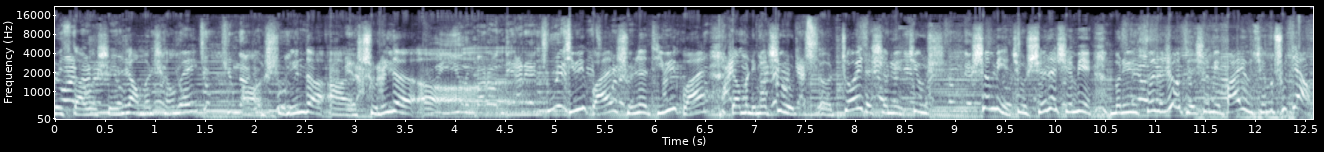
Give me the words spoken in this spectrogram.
为此祷告神让我们。成为啊属灵的啊属灵的呃体育馆，属灵的体育馆，让我们里面只有呃 joy 的生命，只有生命，只有神的生命，我们里面所有的肉体的生命，把有全部除掉，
